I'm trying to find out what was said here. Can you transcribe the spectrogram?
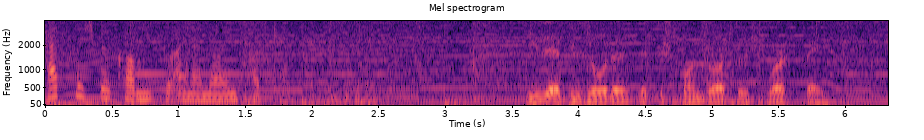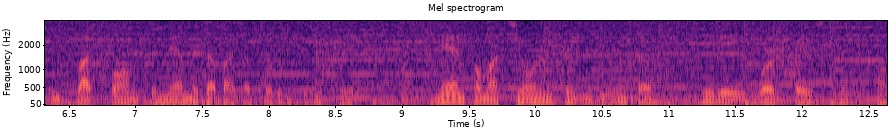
Herzlich willkommen zu einer neuen Podcast-Episode. Diese Episode wird gesponsert durch Workbase, die Plattform für mehr Mitarbeiterproduktivität. Mehr Informationen finden Sie unter www.workbase.com.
